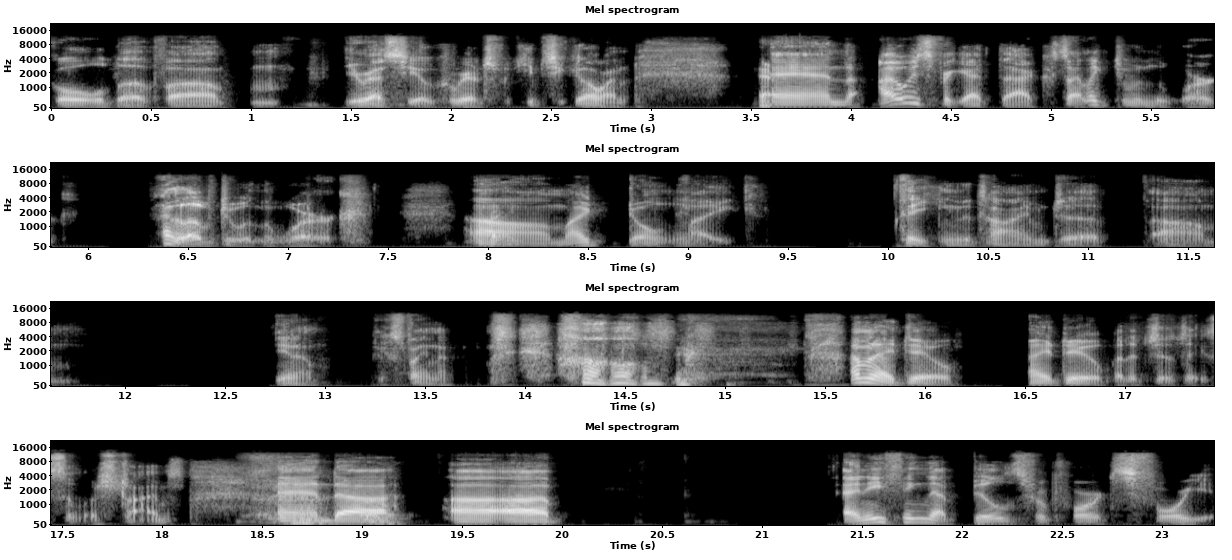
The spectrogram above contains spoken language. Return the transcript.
gold of um, your SEO career. It's what keeps you going. Yeah. And I always forget that because I like doing the work. I love doing the work. Right. Um, I don't like taking the time to, um, you know, explain it. um, I mean, I do, I do, but it just takes so much time. And uh, uh, uh anything that builds reports for you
